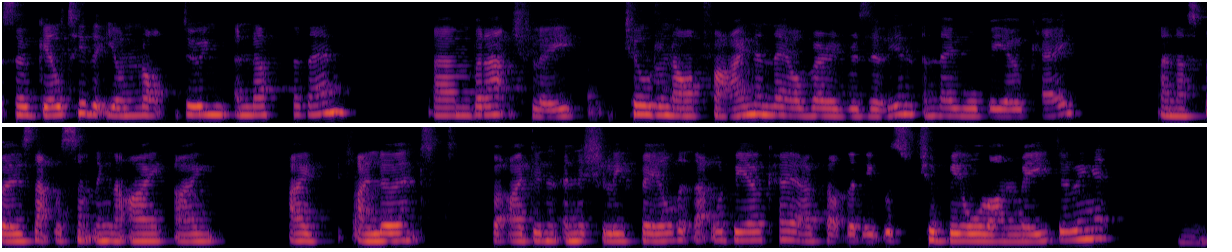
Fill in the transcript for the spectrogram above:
so guilty that you're not doing enough for them. Um, but actually, children are fine and they are very resilient and they will be okay. And I suppose that was something that I I I I learned, but I didn't initially feel that that would be okay. I felt that it was should be all on me doing it. Hmm.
